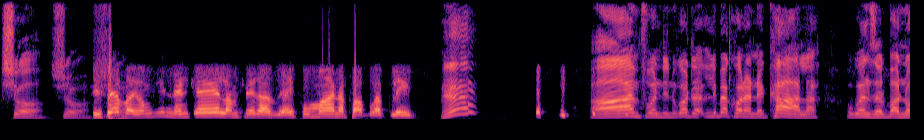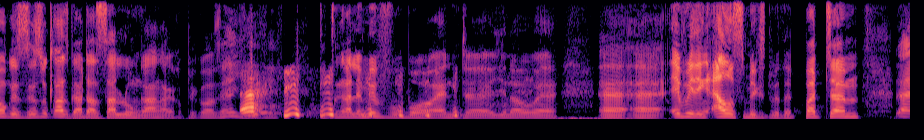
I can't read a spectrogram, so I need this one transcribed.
Sure, sure. Siseva yonke inentshela mhlekazi uyayifumana phaa kulaa plate. Huh? hayi mfondini kodwa libe khona nekhala ukwenzela uba noko izisu xa zingathi azisalunganga because hey ndicinga le mivubo and uh, you know uh, uh, uh, everything else mixed with it but um, uh,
